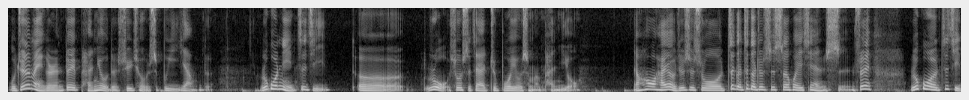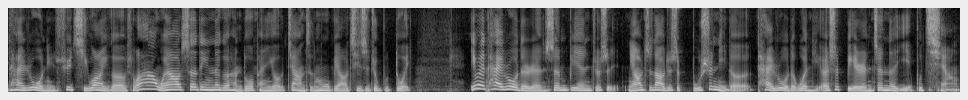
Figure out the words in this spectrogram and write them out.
我觉得每个人对朋友的需求是不一样的。如果你自己呃弱，说实在就不会有什么朋友。然后还有就是说，这个这个就是社会现实。所以如果自己太弱，你去期望一个说啊，我要设定那个很多朋友这样子的目标，其实就不对。因为太弱的人身边，就是你要知道，就是不是你的太弱的问题，而是别人真的也不强。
